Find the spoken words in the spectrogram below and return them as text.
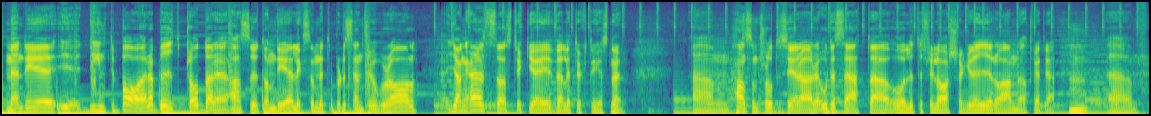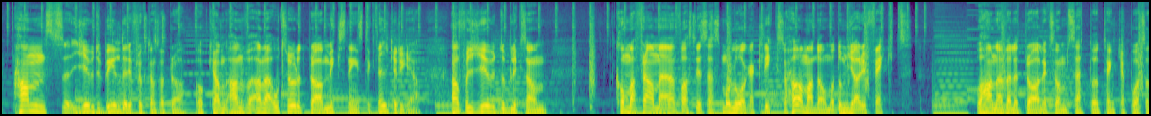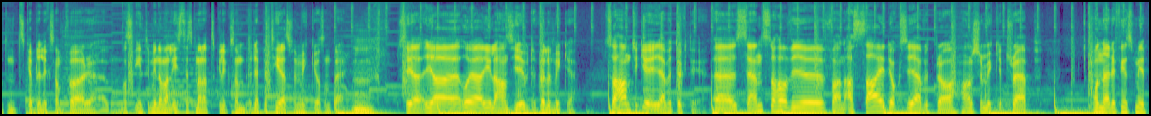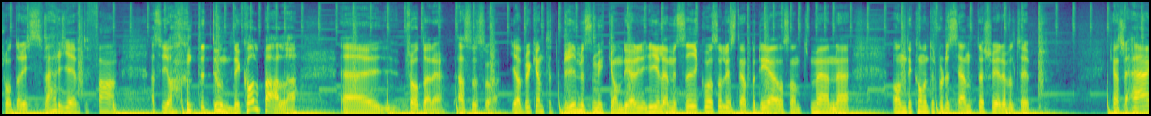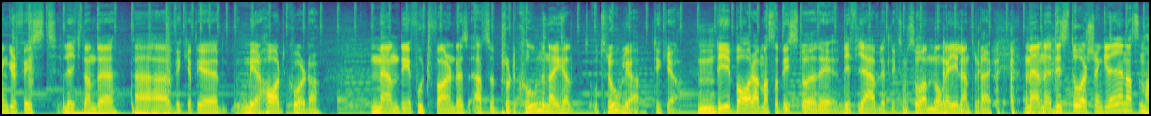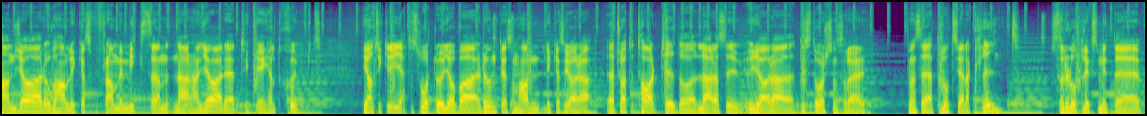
Men det är, eh, det är inte bara beatproddare, alltså, utan det är liksom lite producenter overall. Young Earthsauce tycker jag är väldigt duktig just nu. Um, han som producerar ODZ och lite Fri Larsson-grejer och annat vet jag. Um, hans ljudbilder är fruktansvärt bra och han, han, han har otroligt bra mixningstekniker tycker jag. Han får ljud och liksom komma fram. Även fast det är så små låga klick så hör man dem och de gör effekt. Och han har väldigt bra liksom, sätt att tänka på så att det inte ska bli liksom för, eh, ska- inte minimalistiskt, men att det ska liksom repeteras för mycket och sånt där. Så jag, jag, och jag gillar hans ljud väldigt mycket. Så han tycker jag är jävligt duktig. Uh, sen så har vi ju, fan, Aside är också jävligt bra. Han kör mycket trap. Och när det finns mer proddar i Sverige, jag vet inte fan. Alltså jag har inte dunderkoll på alla eh, proddare. Alltså så. Jag brukar inte bry mig så mycket om det. Jag gillar musik och så lyssnar jag på det och sånt. Men eh, om det kommer till producenter så är det väl typ kanske Angerfist liknande, eh, vilket är mer hardcore då. Men det är fortfarande, alltså produktionerna är helt otroliga tycker jag. Det är ju bara massa dist och det, det är för jävligt liksom så. Många gillar inte det där. Men distortion-grejerna som han gör och vad han lyckas få fram i mixen när han gör det tycker jag är helt sjukt. Jag tycker det är jättesvårt att jobba runt det som han lyckas göra. Jag tror att det tar tid att lära sig att göra distortion sådär, ska man säga, att det låter så jävla cleant. Så det låter liksom inte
